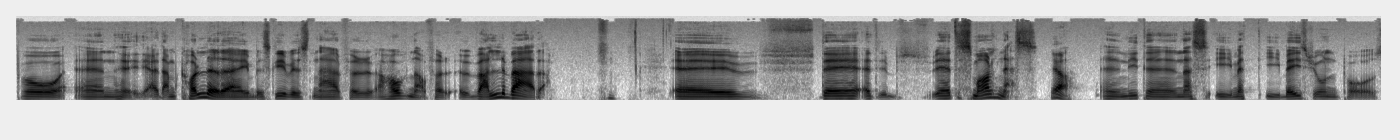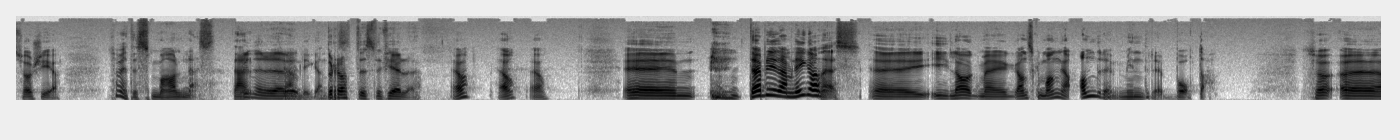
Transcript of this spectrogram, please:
på en ja, De kaller det i beskrivelsen her for havna for velvære. Eh, det, et, det heter Smalnes. Ja. En lite nes i, midt i Beisfjorden på sørsida som heter Smalnes. Der Under er det bratteste fjellet. Ja, ja. Eh, der blir de liggende eh, i lag med ganske mange andre mindre båter. Så eh,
